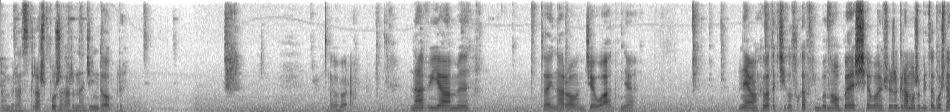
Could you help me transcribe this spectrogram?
Dobra, straż pożarna, dzień dobry. Dobra. Nawijamy. Tutaj na rondzie ładnie. Nie mam chyba tak cicho słuchawki, bo na OBS-ie obawiam się, że gra może być za głośna.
